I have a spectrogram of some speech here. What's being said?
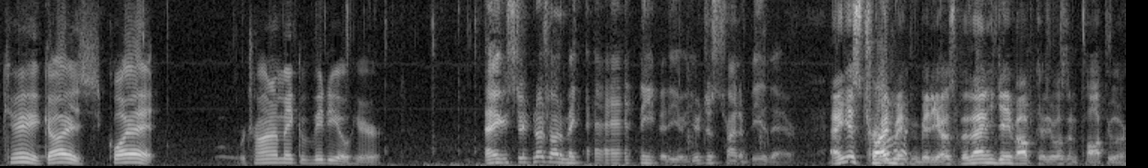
Okay, guys, quiet. We're trying to make a video here. Angus, you're not trying to make any video. You're just trying to be there. Angus tried making videos, but then he gave up because he wasn't popular.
